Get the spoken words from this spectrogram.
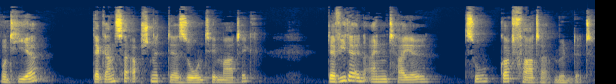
Und hier der ganze Abschnitt der Sohn-Thematik der wieder in einen Teil zu Gottvater mündet.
